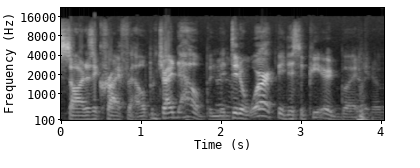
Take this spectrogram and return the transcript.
saw it as a cry for help and tried to help and it Mhm. didn't work they disappeared but you know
